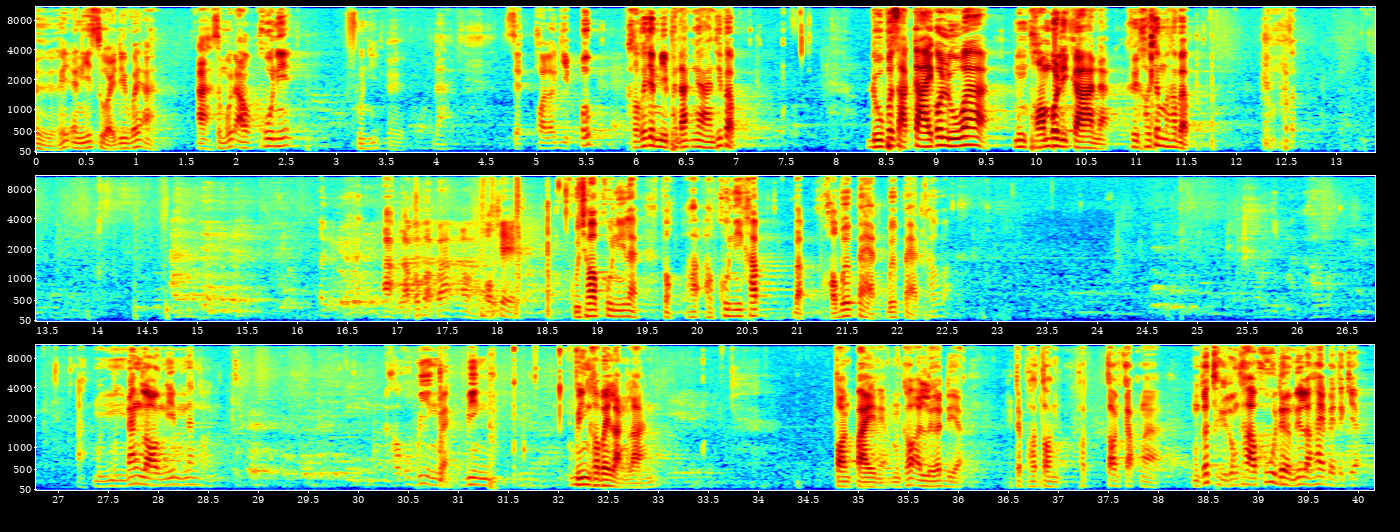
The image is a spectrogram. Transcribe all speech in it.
เออเฮ้ยอันนี้สวยดีไว้อะอะสมมติเอาคู่นี้คู่นี้เออได้ เสร็จพอเราหยิบปุ๊บเขาก็จะมีพนักงานที่แบบ ดูภาษากายก็รู้ว่ามึงพร้อมบริการอะ คือเขาจะมาแบบ อะเราก็แบบว่าอ๋อโอเค กูชอบคู่นี้แหละ บอกอะเอาคู่นี้ครับ แบบขอเบอร์แปดเบอร์แปดเขาแบบเขาหยิบมาเขาอะมึงมึงนั่งรองนี้มึงนั่งรองนี้แล้วเขาก็วิ่งไปวิ่งวิ่งเข้าไปหลังร้าน ตอนไปเนี่ยมันก็ alert เดียแต่พอตอนพอตอนกลับมา มันก็ถือรองเท้าคู่เดิมที่เราให้ไปตะเกีย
